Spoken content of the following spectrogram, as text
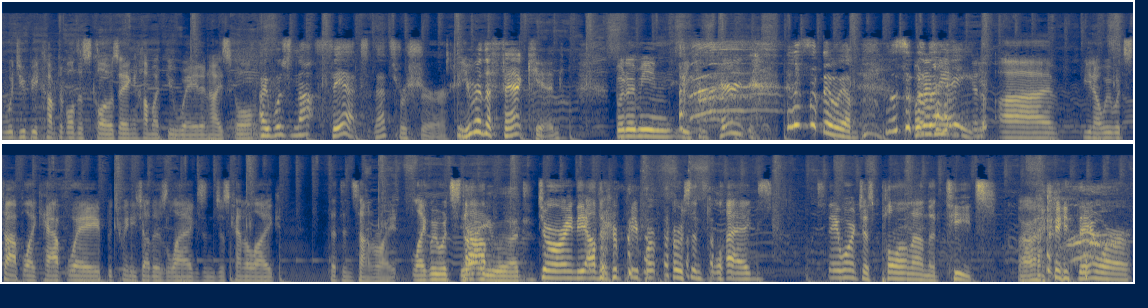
Would you be comfortable disclosing how much you weighed in high school? I was not fit, that's for sure. You were the fat kid, but I mean, you compare. Listen to him. Listen But to I the mean, hate. Uh, you know, we would stop like halfway between each other's legs and just kind of like, that didn't sound right. Like we would Yeah, stop you would. during the other pe- person's legs. They weren't just pulling on the teats. All right, they were.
